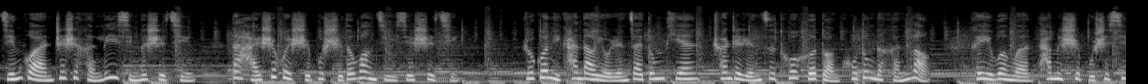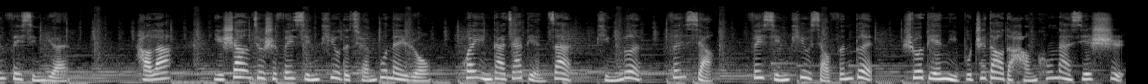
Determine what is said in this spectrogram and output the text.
尽管这是很例行的事情，但还是会时不时的忘记一些事情。如果你看到有人在冬天穿着人字拖和短裤冻得很冷，可以问问他们是不是新飞行员。好啦，以上就是飞行 Q 的全部内容，欢迎大家点赞、评论、分享。飞行 Q 小分队。说点你不知道的航空那些事。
